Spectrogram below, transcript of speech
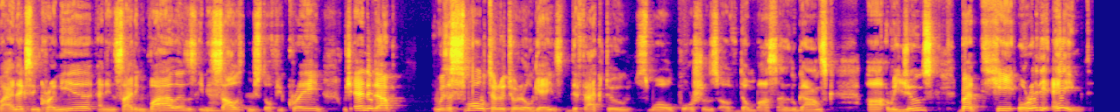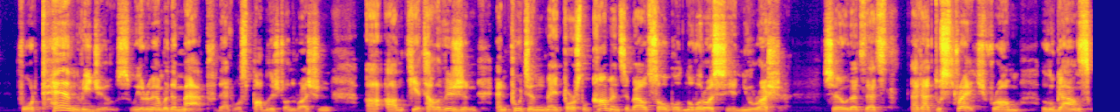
by annexing Crimea and inciting violence in the mm. southeast of Ukraine, which ended up with a small territorial gains, de facto small portions of Donbass and Lugansk uh, regions. But he already aimed for 10 regions. We remember the map that was published on Russian uh, um, television, and Putin made personal comments about so-called Novorossiya, New Russia. So that's that's that had to stretch from Lugansk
